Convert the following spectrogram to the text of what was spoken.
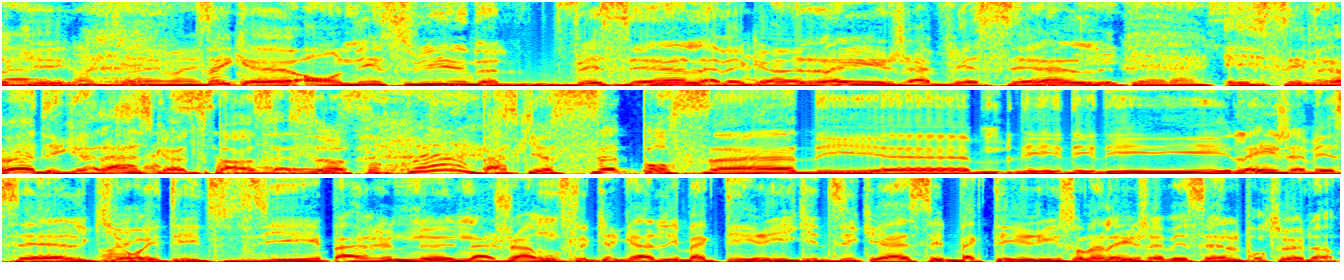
OK. Tu sais qu'on essuie notre vaisselle avec un linge à vaisselle. C'est dégueulasse. Et c'est vraiment dégueulasse Ça quand tu penses à ça. Pourquoi? Parce qu'il y a 7 des, euh, des, des, des linges à vaisselle qui Ouais. ont été étudiés par une, une agence là, qui regarde les bactéries, qui dit qu'il y a assez de bactéries sur le linge à vaisselle pour tuer un homme.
